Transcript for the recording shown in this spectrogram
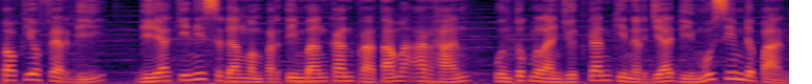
Tokyo Verdy, diyakini sedang mempertimbangkan Pratama Arhan, untuk melanjutkan kinerja di musim depan.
